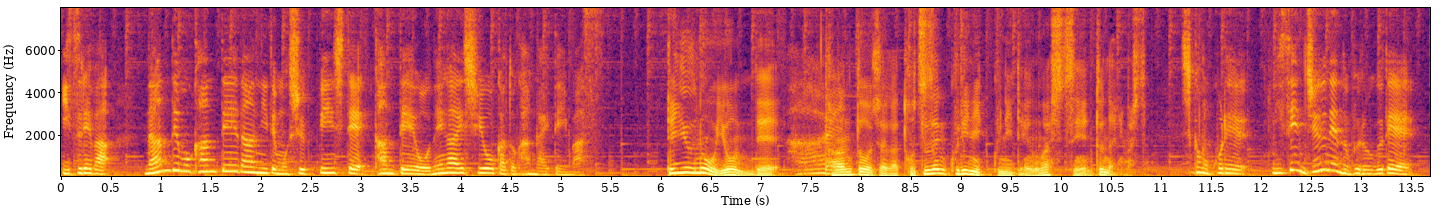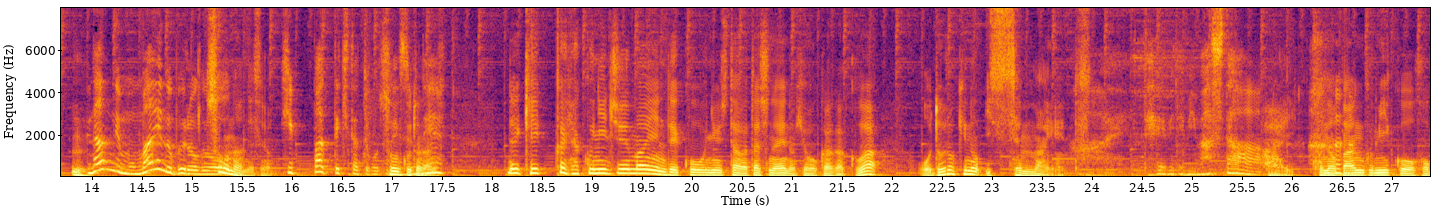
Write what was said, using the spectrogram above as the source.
いずれは何でも鑑定団にでも出品して鑑定をお願いしようかと考えています。っていうのを読んで、は担当者が突然クリニックに電話出演となりました。しかもこれ2010年のブログでうん何年も前のブログそうをなんですよ。引っ張ってきたってことそういうですよねことなんです。。で結果120万円で購入した私の絵の評価額は驚きの1000万円です。はい、テレビで見ました。はい、この番組以降 北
